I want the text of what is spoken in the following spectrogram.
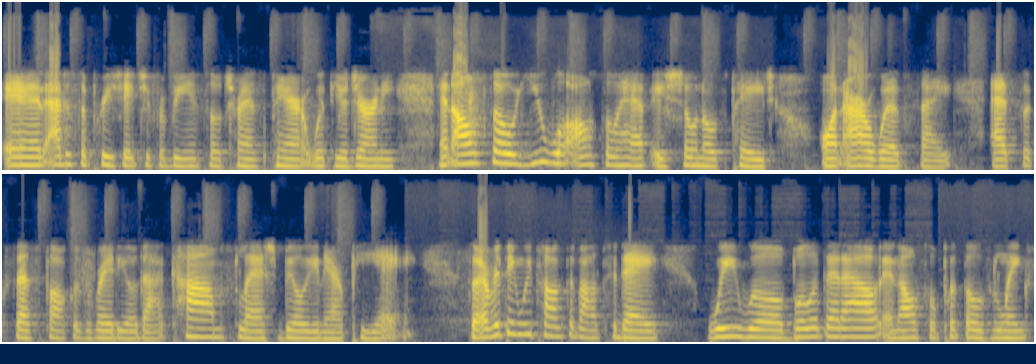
And I just appreciate you for being so transparent with your journey. And also, you will also have a show notes page on our website at successstalkersradio.com slash billionaire PA. So everything we talked about today, we will bullet that out and also put those links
